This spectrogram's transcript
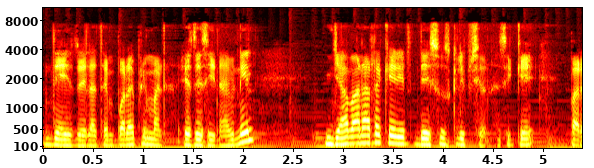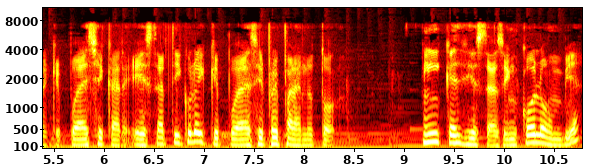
desde la temporada primaria, es decir, abril, ya van a requerir de suscripción. Así que para que puedas checar este artículo y que puedas ir preparando todo. Y que si estás en Colombia,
